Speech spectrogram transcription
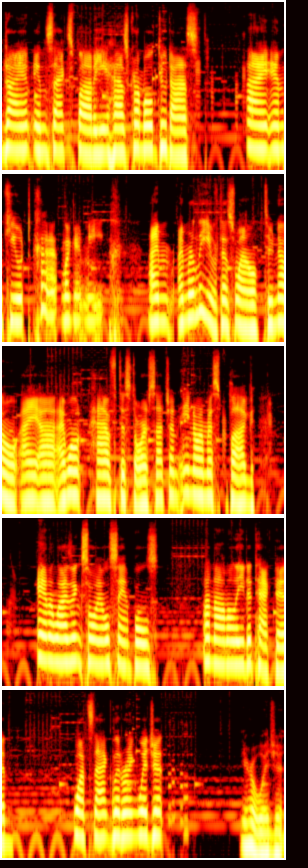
giant insect's body has crumbled to dust. I am cute. Look at me. I'm I'm relieved as well to know I uh, I won't have to store such an enormous bug. Analyzing soil samples. Anomaly detected. What's that glittering widget? You're a widget.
